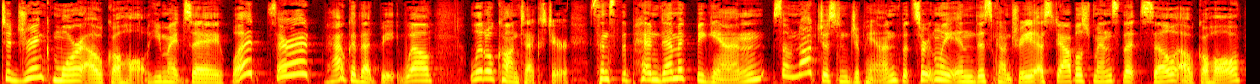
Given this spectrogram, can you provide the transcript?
to drink more alcohol. You might say, What, Sarah? How could that be? Well, little context here. Since the pandemic began, so not just in Japan, but certainly in this country, establishments that sell alcohol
